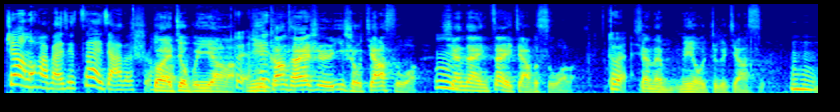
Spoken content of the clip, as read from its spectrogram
这样的话，白棋再加的时候，对，就不一样了你刚才是一手夹死我，现在你再也夹不死我了。对现在没有这个夹死，嗯，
